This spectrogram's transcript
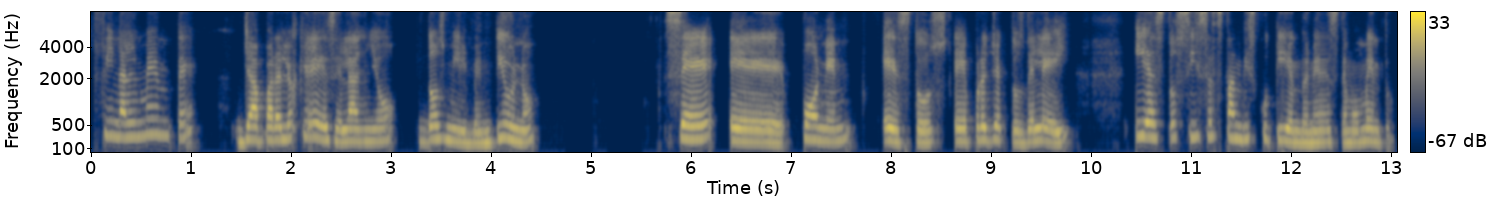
Finalmente, ya para lo que es el año 2021, se eh, ponen estos eh, proyectos de ley y estos sí se están discutiendo en este momento,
